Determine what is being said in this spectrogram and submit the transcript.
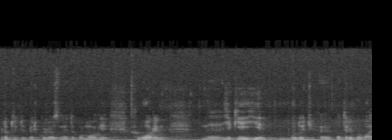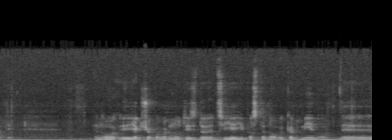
протитуберкульозної допомоги хворим, е, які її будуть е, потребувати. Ну, якщо повернутися до цієї постанови Кабміну, е,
